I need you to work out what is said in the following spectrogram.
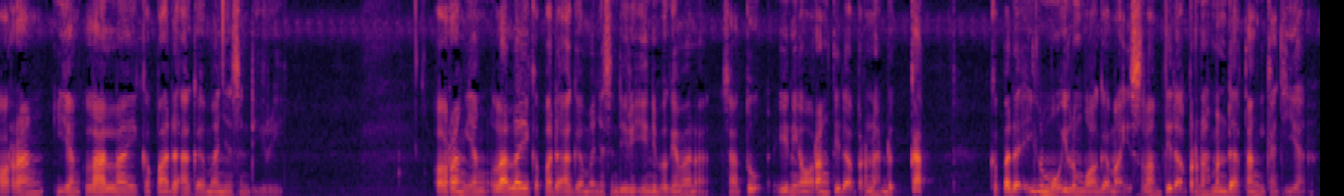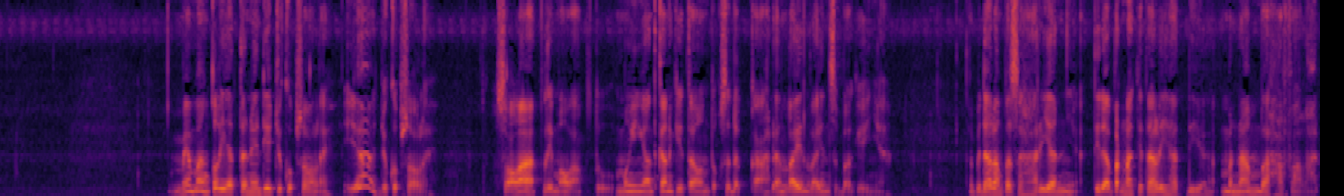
orang yang lalai kepada agamanya sendiri orang yang lalai kepada agamanya sendiri ini bagaimana? Satu, ini orang tidak pernah dekat kepada ilmu-ilmu agama Islam, tidak pernah mendatangi kajian. Memang kelihatannya dia cukup soleh, ya cukup soleh. Sholat lima waktu, mengingatkan kita untuk sedekah dan lain-lain sebagainya. Tapi dalam kesehariannya, tidak pernah kita lihat dia menambah hafalan.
